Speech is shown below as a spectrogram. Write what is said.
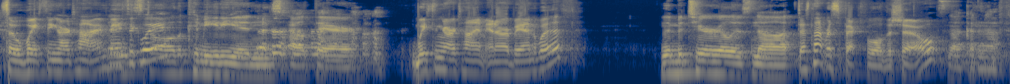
So wasting our time, basically? to all the comedians out there. Wasting our time and our bandwidth? The material is not That's not respectful of the show. it's not good enough.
